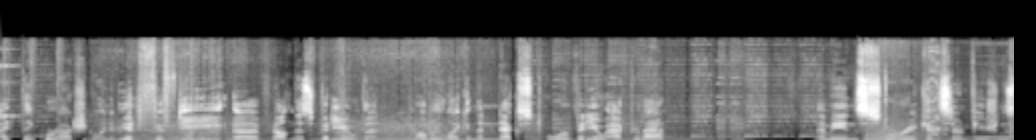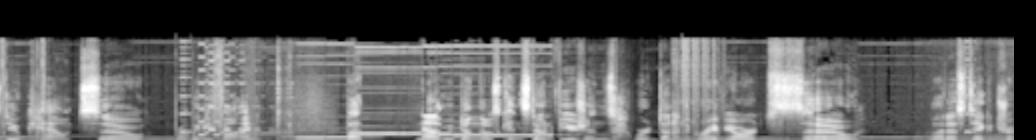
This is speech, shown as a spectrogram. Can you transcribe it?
I think we're actually going to be at 50, uh, if not in this video, then probably like in the next or video after that? I mean, story Kinstone fusions do count, so we'll probably be fine. But, now that we've done those Kinstone fusions, we're done in the graveyard, so... let us take a trip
